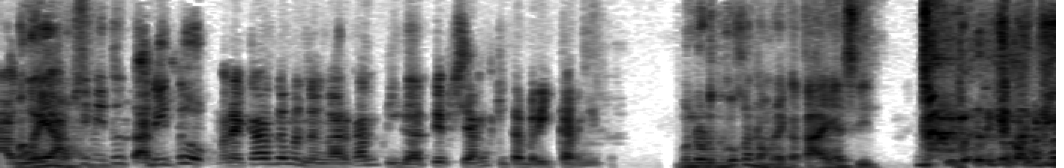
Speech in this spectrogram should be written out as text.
Nah, gue yakin itu tadi tuh mereka tuh mendengarkan tiga tips yang kita berikan gitu. Menurut gue karena mereka kaya sih. Balik lagi.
